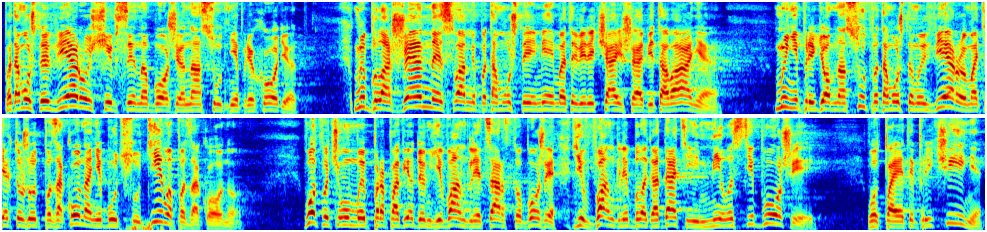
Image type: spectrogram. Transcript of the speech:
Потому что верующие в Сына Божия на суд не приходят. Мы блаженные с вами, потому что имеем это величайшее обетование. Мы не придем на суд, потому что мы веруем, а те, кто живут по закону, они будут судимы по закону. Вот почему мы проповедуем Евангелие Царства Божие, Евангелие благодати и милости Божьей. Вот по этой причине.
